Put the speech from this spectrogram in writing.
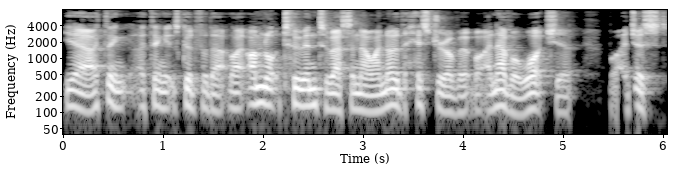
Yeah, I think I think it's good for that. Like, I'm not too into SNL. I know the history of it, but I never watch it. But I just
